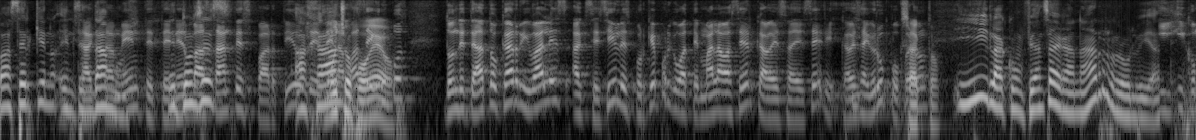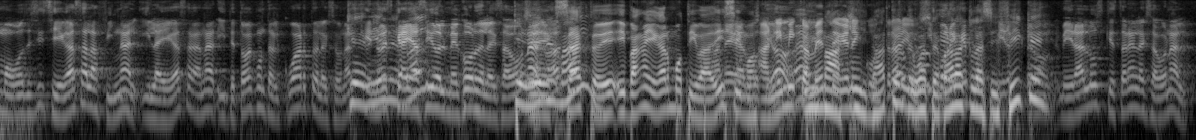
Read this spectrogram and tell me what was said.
va a hacer que no- entendamos. Exactamente, tenés Entonces, bastantes partidos ajá. de la Mucho fase de grupos donde te va a tocar rivales accesibles. ¿Por qué? Porque Guatemala va a ser cabeza de serie, cabeza de grupo. perdón. Exacto. Y la confianza de ganar, olvídate. Y, y como vos decís, si llegas a la final y la llegas a ganar y te toca contra el cuarto de la hexagonal, Que no es que haya mal. sido el mejor de la hexagonal. Exacto, y, y van a llegar motivadísimos. Van a llegar Anímicamente vienen contrarios. Guatemala ejemplo, clasifique. Mira, perdón, mira los que están en la hexagonal.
